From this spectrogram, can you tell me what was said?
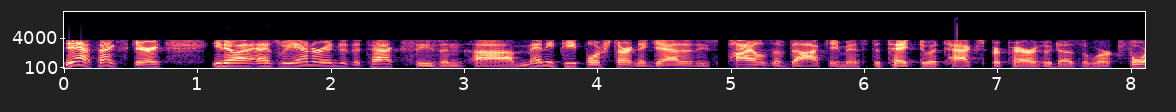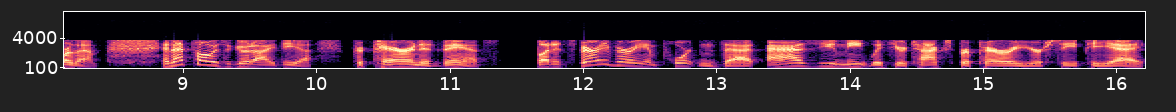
Yeah, thanks, Gary. You know, as we enter into the tax season, uh, many people are starting to gather these piles of documents to take to a tax preparer who does the work for them. And that's always a good idea. Prepare in advance. But it's very, very important that as you meet with your tax preparer, your CPA,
